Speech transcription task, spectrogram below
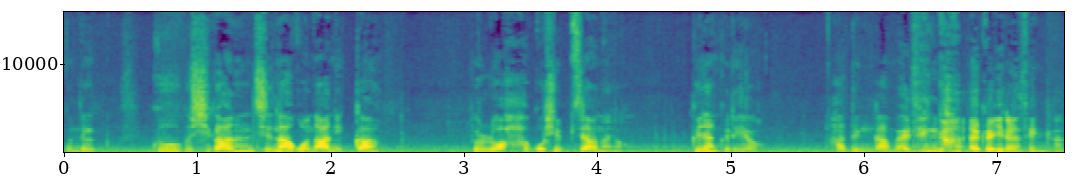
근데 그 시간 지나고 나니까 별로 하고 싶지 않아요. 그냥 그래요. 하든가 말든가 약간 이런 생각.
